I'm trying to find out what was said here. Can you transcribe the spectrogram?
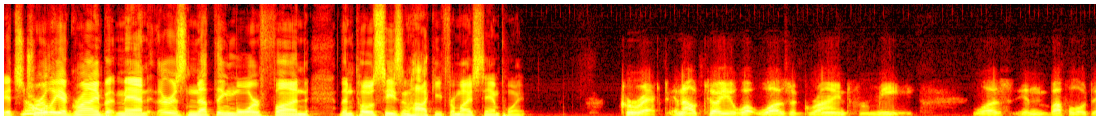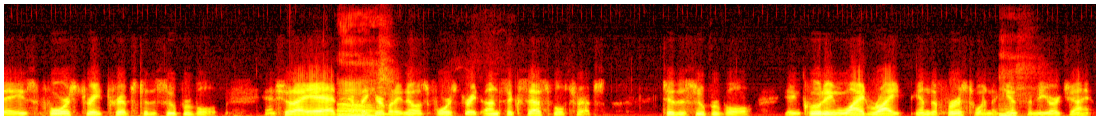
It's no. truly a grind, but man, there is nothing more fun than postseason hockey from my standpoint. Correct. And I'll tell you what was a grind for me was in Buffalo days, four straight trips to the Super Bowl. And should I add, oh. I think everybody knows, four straight unsuccessful trips to the Super Bowl, including wide right in the first one against mm. the New York Giants.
